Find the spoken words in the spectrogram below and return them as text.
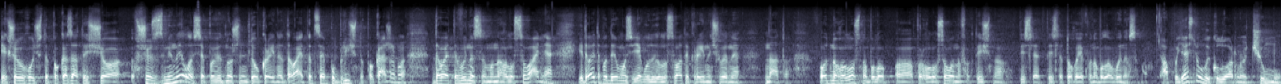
Якщо ви хочете показати, що щось змінилося по відношенню до України, давайте це публічно покажемо. Давайте винесемо на голосування, і давайте подивимося, як будуть голосувати країни-члени НАТО. Одноголосно було проголосовано фактично після, після того, як воно було винесено. А пояснювали кулуарно, чому?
